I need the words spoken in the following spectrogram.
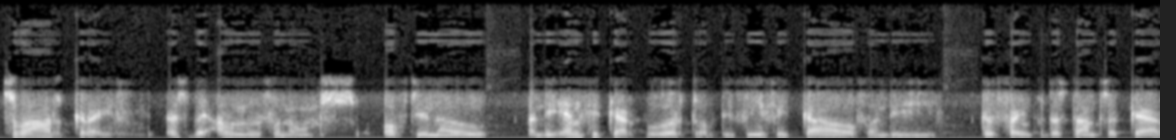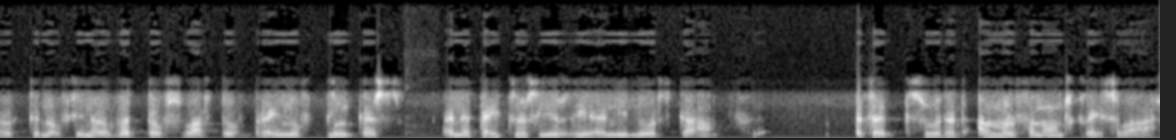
swaar kry is by almal van ons of jy nou aan die NG Kerk behoort of die VVK of aan die Calvin Protestantse Kerk en of jy nou wit of swart of bruin of pink is in 'n tyd soos hierdie in die Noord-Kaap. Dit is sodat almal van ons kry swaar.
